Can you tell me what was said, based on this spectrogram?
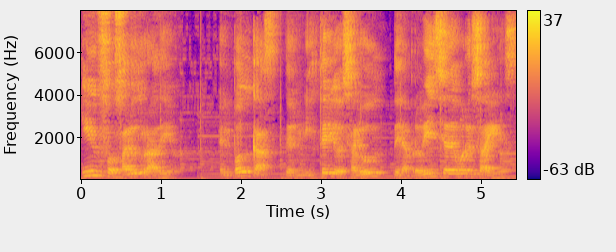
Info Salud Radio, el podcast del Ministerio de Salud de la provincia de Buenos Aires.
